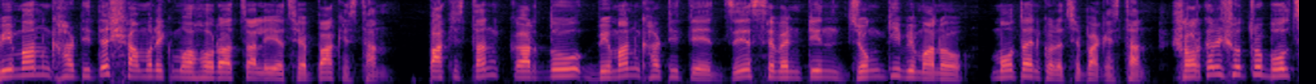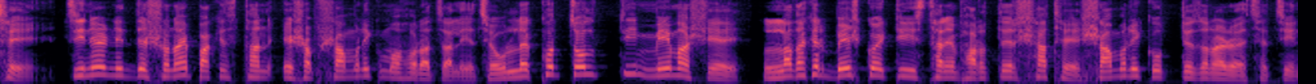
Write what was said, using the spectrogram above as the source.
বিমান ঘাঁটিতে সামরিক মহড়া চালিয়েছে পাকিস্তান। পাকিস্তান কার্দু বিমান ঘাঁটিতে জে সেভেন্টিন জঙ্গি বিমানও মোতায়েন করেছে পাকিস্তান। সরকারি সূত্র বলছে চীনের নির্দেশনায় পাকিস্তান এসব সামরিক মহড়া চালিয়েছে। উল্লেখ্য, চলতি মে মাসে লাদাখের বেশ কয়েকটি স্থানে ভারতের সাথে সামরিক উত্তেজনা রয়েছে চীন।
